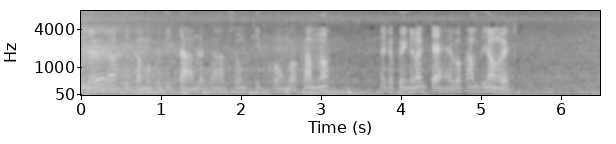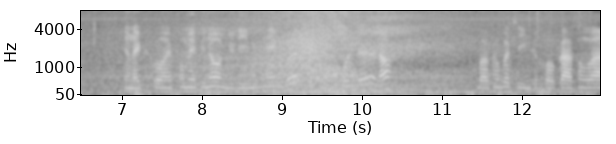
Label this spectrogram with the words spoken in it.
นเด้อเนาะที่เข้ามากดติดตามและก็รับชมคลิปของบ่าวคำเนาะและก็เป็นกำลังใจให้บ่าวคำพี่น้องเลย อย่างไรก็ขอให้พ่อแม่พี่น้องอยู่ดีมีแรงเบิดสุขคนเด้อเนาะบ่าวคำก็จริงก็ขอกล่าวคำว่า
